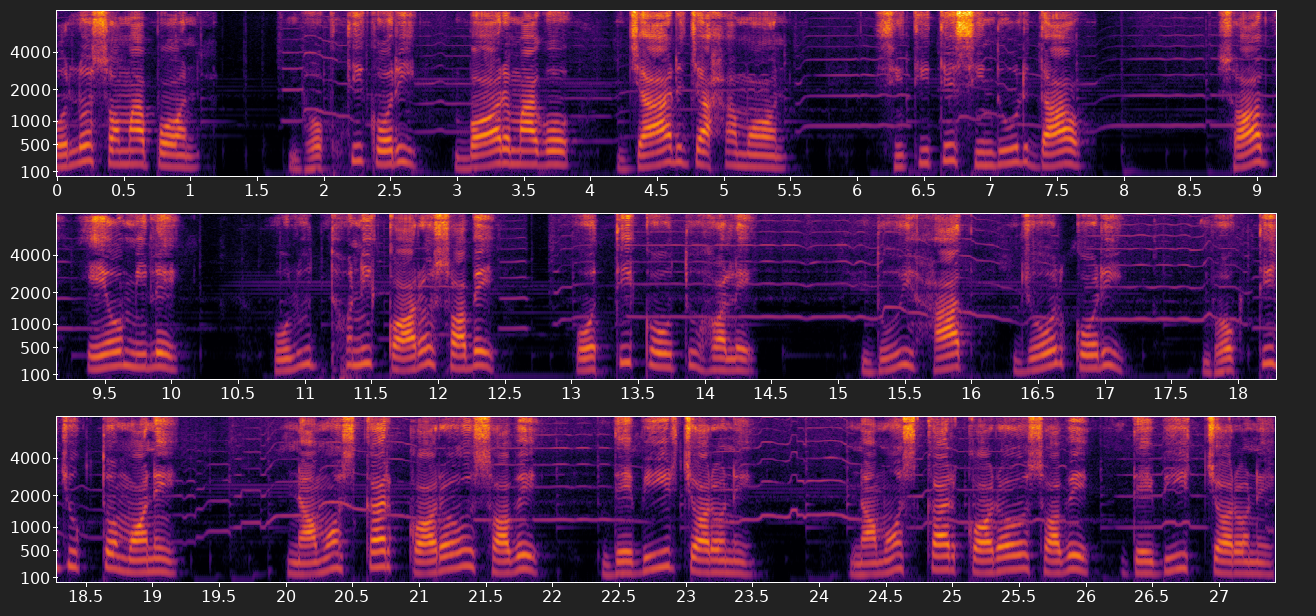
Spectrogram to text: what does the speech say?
হলো সমাপন। ভক্তি করি বর মাগো, যার যাহা মন। স্মৃতিতে সিঁদুর দাও, সব এও মিলে। উলুধ্বনি করো সবে অতি কৌতূহলে। দুই হাত জোর করি ভক্তিযুক্ত মনে। নমস্কার করো সবে দেবীর চরণে। নমস্কার করো সবে দেবীর চরণে।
